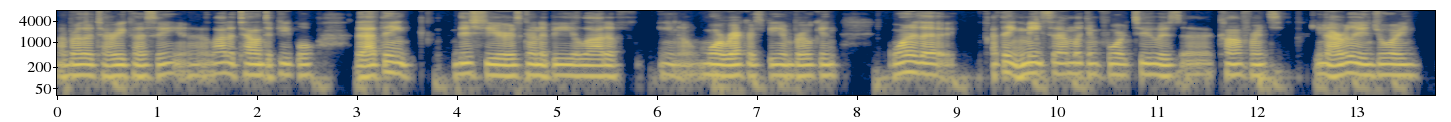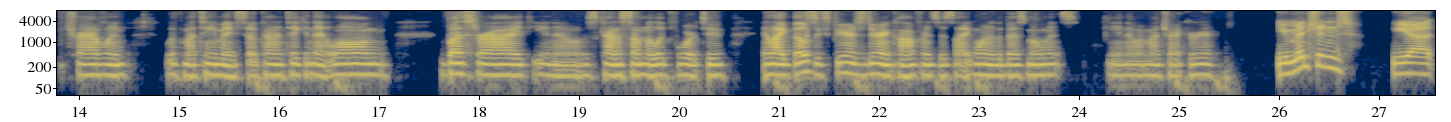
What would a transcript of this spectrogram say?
my brother Tyreek Hussey, uh, a lot of talented people that I think this year is going to be a lot of you know more records being broken. One of the I think meets that I'm looking forward to is a conference. You know, I really enjoy traveling with my teammates, so kind of taking that long bus ride, you know, is kind of something to look forward to. And like those experiences during conference is like one of the best moments, you know, in my track career. You mentioned you got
